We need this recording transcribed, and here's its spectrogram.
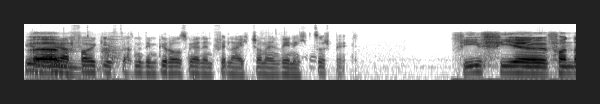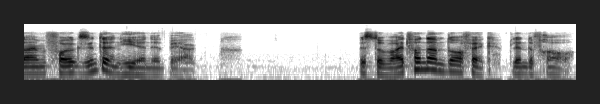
Für Ähm. euer Erfolg ist das mit dem Großwerden vielleicht schon ein wenig zu spät. Wie viel von deinem Volk sind denn hier in den Bergen? Bist du weit von deinem Dorf weg, blinde Frau?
